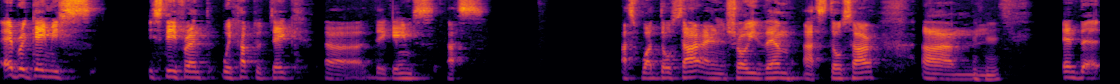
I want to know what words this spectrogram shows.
every game is is different. We have to take uh, the games as as what those are and enjoy them as those are. Um, mm-hmm. And the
